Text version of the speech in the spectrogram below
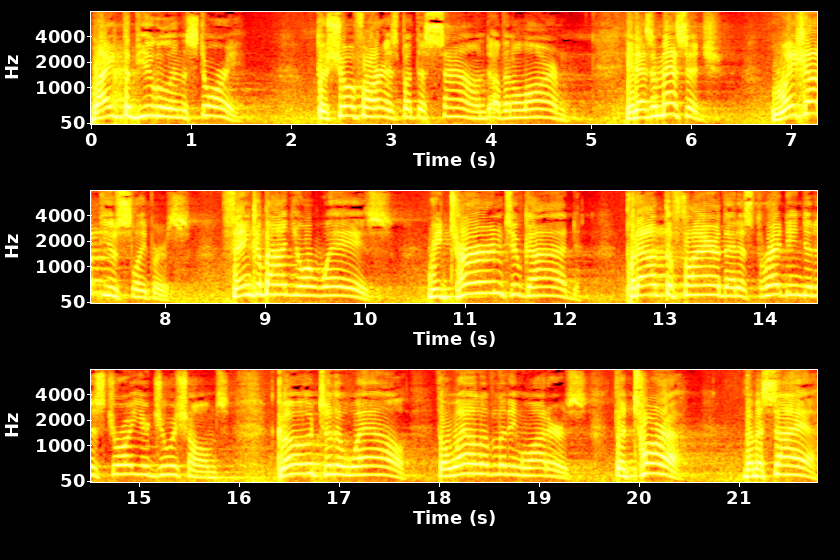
like the bugle in the story, the shofar is but the sound of an alarm. It has a message. Wake up, you sleepers. Think about your ways. Return to God. Put out the fire that is threatening to destroy your Jewish homes. Go to the well, the well of living waters, the Torah, the Messiah,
